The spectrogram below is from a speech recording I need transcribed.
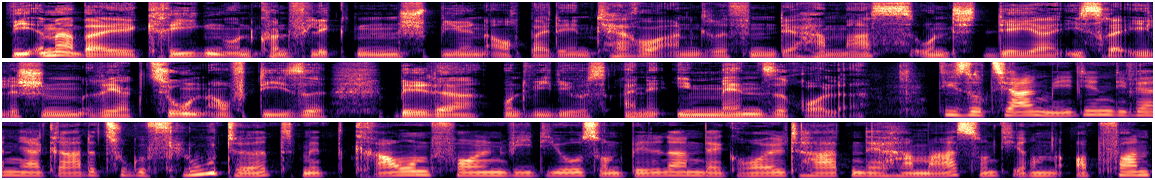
wie immer bei Kriegen und Konflikten spielen auch bei den Terrorangriffen der Hamas und der israelischen Reaktion auf diese Bilder und Videos eine immense Rolle. Die sozialen Medien, die werden ja geradezu geflutet mit grauenvollen Videos und Bildern der Gräueltaten der Hamas und ihren Opfern,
